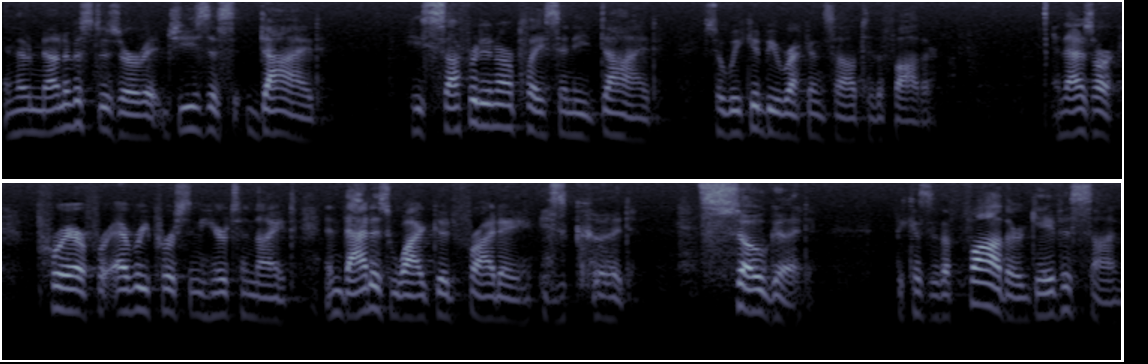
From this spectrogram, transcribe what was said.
And though none of us deserve it, Jesus died. He suffered in our place and he died so we could be reconciled to the Father. And that is our prayer for every person here tonight. And that is why Good Friday is good. It's so good. Because the Father gave his Son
